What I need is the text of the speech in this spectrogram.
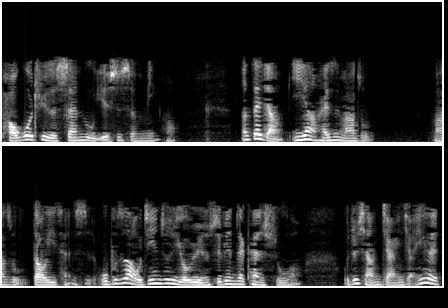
跑过去的山路也是生命哈。那再讲一样，还是马祖马祖道一禅师，我不知道，我今天就是有缘随便在看书啊，我就想讲一讲，因为。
